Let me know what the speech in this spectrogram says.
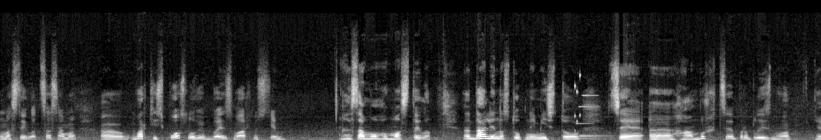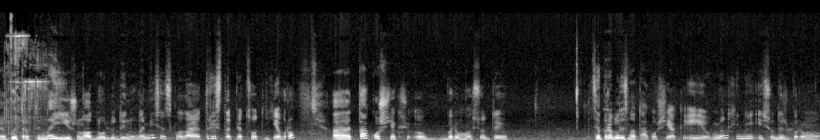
мастила. Це саме е, вартість послуги без вартості е, самого мастила. Е, Далі наступне місто це е, Гамбург. Це приблизно е, витрати на їжу на одну людину на місяць складає 300-500 євро. Е, Також, якщо е, беремо сюди, це приблизно також, як і в Мюнхені, і сюди ж беремо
